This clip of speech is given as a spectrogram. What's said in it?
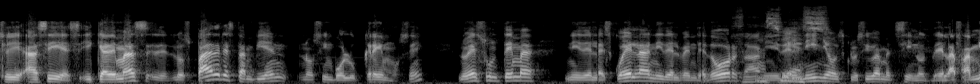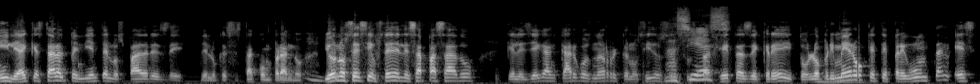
Sí, así es. Y que además eh, los padres también nos involucremos, ¿eh? No es un tema ni de la escuela, ni del vendedor, ni del niño exclusivamente, sino de la familia. Hay que estar al pendiente de los padres de, lo que se está comprando. Yo no sé si a ustedes les ha pasado que les llegan cargos no reconocidos en sus tarjetas de crédito. Lo primero que te preguntan es,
